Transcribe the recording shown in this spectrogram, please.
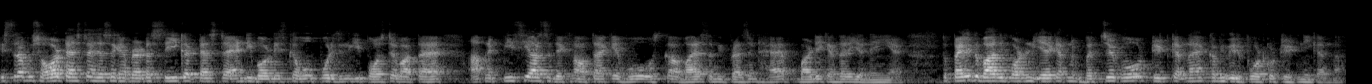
इस तरह कुछ और टेस्ट हैं, जैसे कि हेपेटाइटिस सी का टेस्ट है एंटीबॉडीज़ का, वो पूरी ज़िंदगी पॉजिटिव आता है। आपने पीसीआर से देखना होता है कि वो उसका वायरस अभी प्रेजेंट है बॉडी के अंदर या नहीं है। तो पहली तो बात इंपॉर्टेंट ये है कि अपने बच्चे को ट्रीट करना है, कभी भी रिपोर्ट को ट्रीट नहीं करना।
